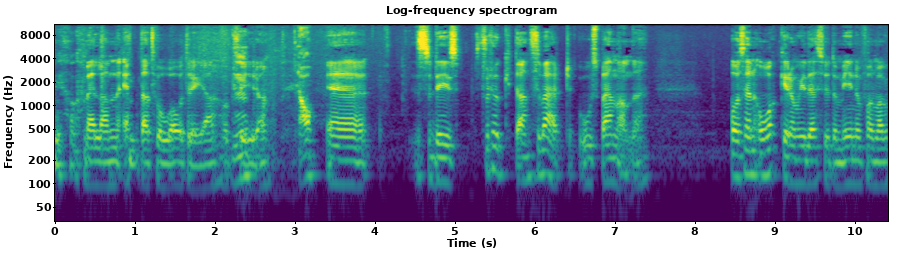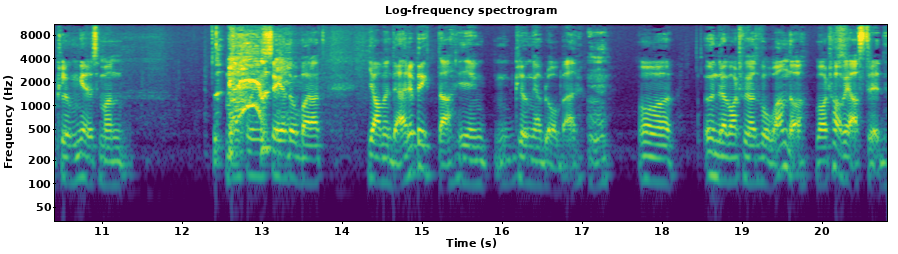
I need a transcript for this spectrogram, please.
mellan etta, tvåa och trea och fyra. Ja. Eh, så det är fruktansvärt ospännande. Och sen åker de ju dessutom i någon form av klungor så man, man får ju se då bara att ja men där är Britta i en klunga blåbär. Och undrar vart vi har tvåan då? Vart har vi Astrid?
